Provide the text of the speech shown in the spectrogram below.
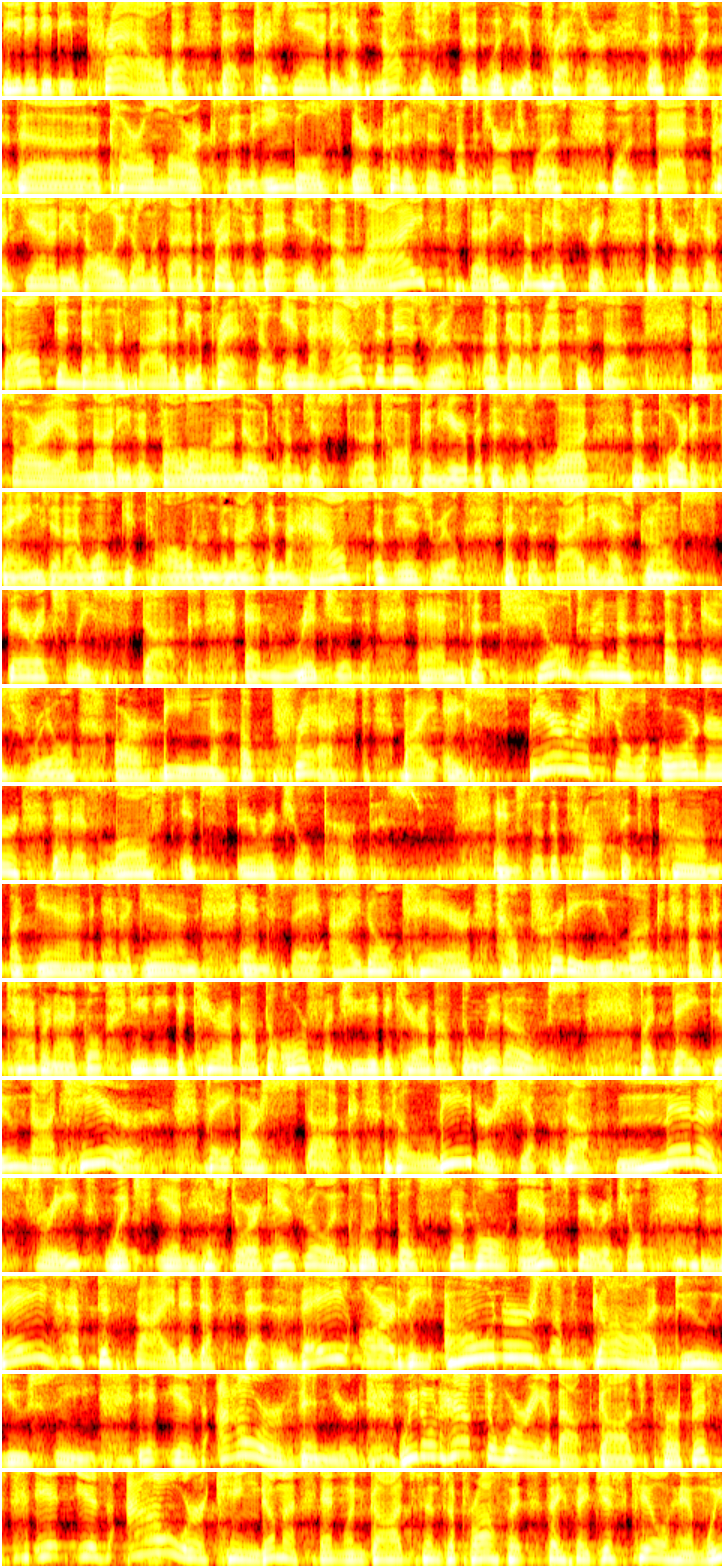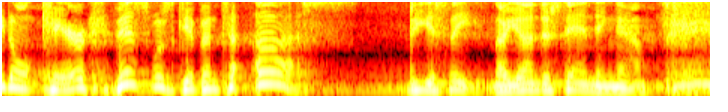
You need to be proud that Christianity has not just stood with the oppressor. That's what the Karl Marx and Engels, their criticism of the church was, was that Christianity is always on the side of the oppressor. That is a lie. Study some history. The church has often been on the side of the oppressed. So in the house of Israel, I've got to wrap this up. I'm sorry, I'm not even following my notes. I'm just uh, talking here, but this is a lot of important things, and I won't get to all of them tonight. In the house of Israel, the society has grown spiritually stuck and rigid, and the children of Israel are being oppressed by a spiritual order that has lost its spiritual purpose. And so the prophets come again and again and say, I don't care how pretty you look at the tabernacle. You need to care about the orphans. You need to care about the widows. But they do not hear. They are stuck. The leadership, the ministry, which in historic Israel includes both civil and spiritual, they have decided that they are the owners of God. Do you see? It is our vineyard. We don't have to worry about God God's purpose. It is our kingdom. And when God sends a prophet, they say, just kill him. We don't care. This was given to us. Do you see? Are you understanding now?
